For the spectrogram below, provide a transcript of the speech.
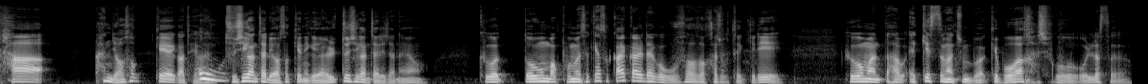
다 한 여섯 개가 돼요. 오. 두 시간짜리 여섯 개니까 열두 시간짜리잖아요. 그거 너무 막 보면서 계속 깔깔대고 웃어서 가족들끼리 그것만 다 엑기스만 좀 이렇게 모아가지고 올렸어요.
